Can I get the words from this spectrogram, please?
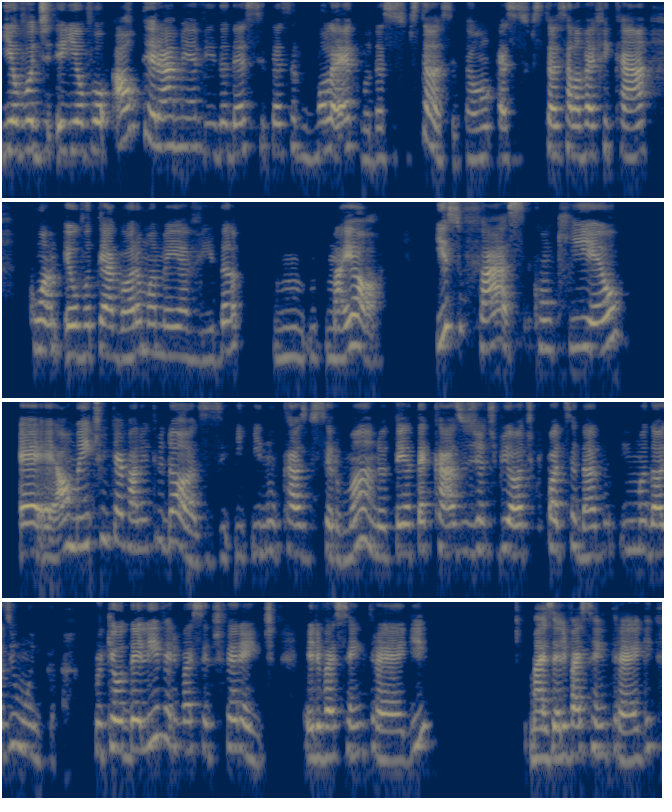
e eu vou, e eu vou alterar a meia-vida dessa molécula, dessa substância. Então, essa substância ela vai ficar com a, eu vou ter agora uma meia-vida maior. Isso faz com que eu é, aumente o intervalo entre doses. E, e, no caso do ser humano, eu tenho até casos de antibiótico que pode ser dado em uma dose única, porque o delivery vai ser diferente. Ele vai ser entregue, mas ele vai ser entregue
